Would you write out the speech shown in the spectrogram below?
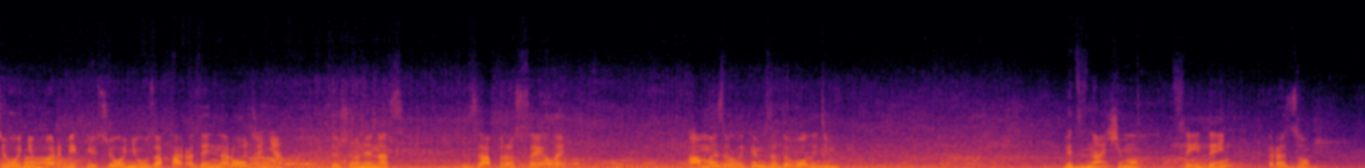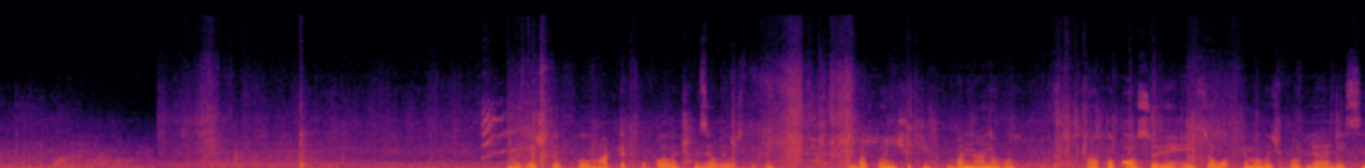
сьогодні барбекю. Сьогодні у Захара день народження, тож вони нас запросили. А ми з великим задоволенням відзначимо цей день разом. Ми зайшли в фулмаркет, купили, взяли ось такі батончики бананово-кокосові і солодке молочко для Аліси.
